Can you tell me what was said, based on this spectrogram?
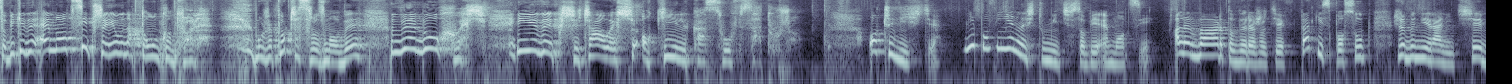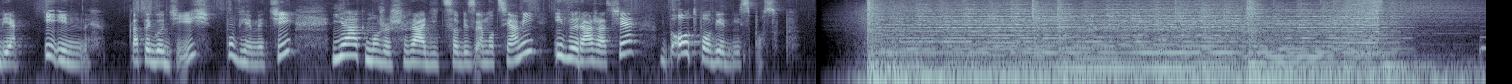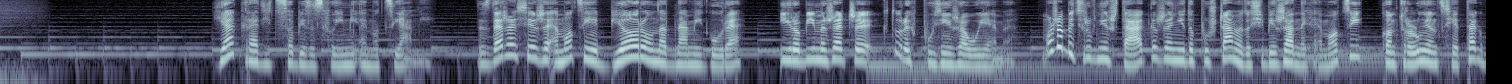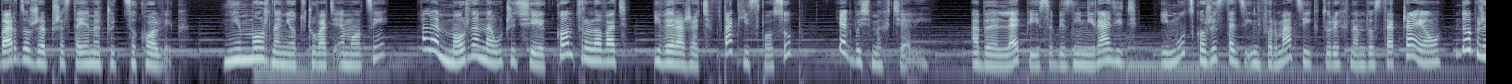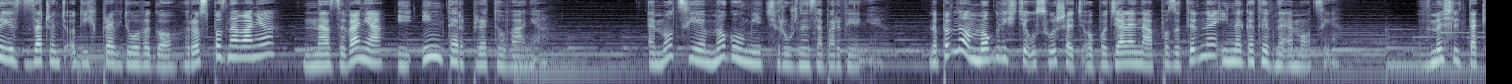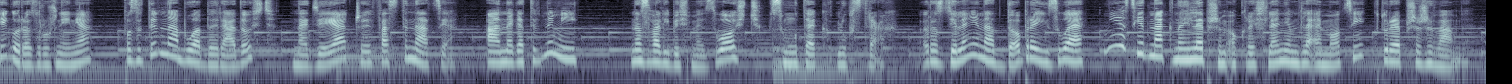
Sobie, kiedy emocje przejęły nad tą kontrolę. Może podczas rozmowy wybuchłeś i wykrzyczałeś o kilka słów za dużo. Oczywiście, nie powinieneś tłumić w sobie emocji, ale warto wyrażać je w taki sposób, żeby nie ranić siebie i innych. Dlatego dziś powiemy Ci, jak możesz radzić sobie z emocjami i wyrażać je w odpowiedni sposób. Jak radzić sobie ze swoimi emocjami? Zdarza się, że emocje biorą nad nami górę i robimy rzeczy, których później żałujemy. Może być również tak, że nie dopuszczamy do siebie żadnych emocji, kontrolując się tak bardzo, że przestajemy czuć cokolwiek. Nie można nie odczuwać emocji, ale można nauczyć się je kontrolować i wyrażać w taki sposób, jakbyśmy chcieli. Aby lepiej sobie z nimi radzić i móc korzystać z informacji, których nam dostarczają, dobrze jest zacząć od ich prawidłowego rozpoznawania, nazywania i interpretowania. Emocje mogą mieć różne zabarwienie. Na pewno mogliście usłyszeć o podziale na pozytywne i negatywne emocje. W myśl takiego rozróżnienia pozytywna byłaby radość, nadzieja czy fascynacja, a negatywnymi nazwalibyśmy złość, smutek lub strach. Rozdzielenie na dobre i złe nie jest jednak najlepszym określeniem dla emocji, które przeżywamy.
